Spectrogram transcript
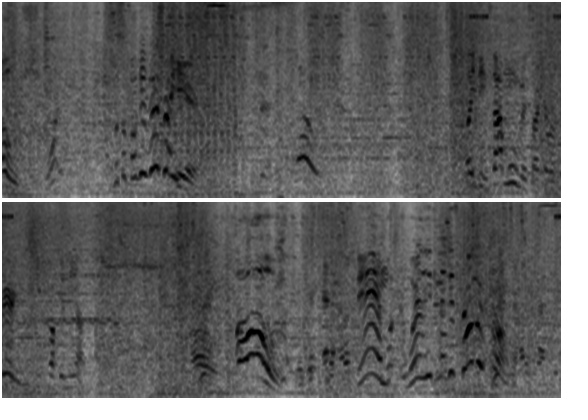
Oh, what? What the fuck is this right here? White dude, stop moving so I can repair you. You keep fucking me up. Oh, Oh! Was that- that out of- Damn, where, where are these niggas coming from?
